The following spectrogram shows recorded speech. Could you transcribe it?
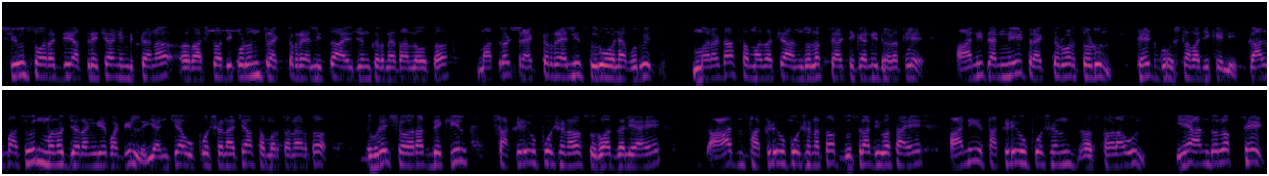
शिवस्वराज्य यात्रेच्या निमित्तानं राष्ट्रवादीकडून ट्रॅक्टर रॅलीचं आयोजन करण्यात आलं होतं. मात्र ट्रॅक्टर रॅली सुरू होण्यापूर्वीच मराठा समाजाचे आंदोलक त्या ठिकाणी धडकले. आणि त्यांनी ट्रॅक्टरवर चढून थेट घोषणाबाजी केली. कालपासून मनोज जरांगे पाटील यांच्या उपोषणाच्या समर्थनार्थ धुळे शहरात देखील साखळी उपोषणाला सुरुवात झाली आहे. आज साखळी उपोषणाचा दुसरा दिवस आहे आणि साखळी उपोषण स्थळाहून हे आंदोलक थेट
